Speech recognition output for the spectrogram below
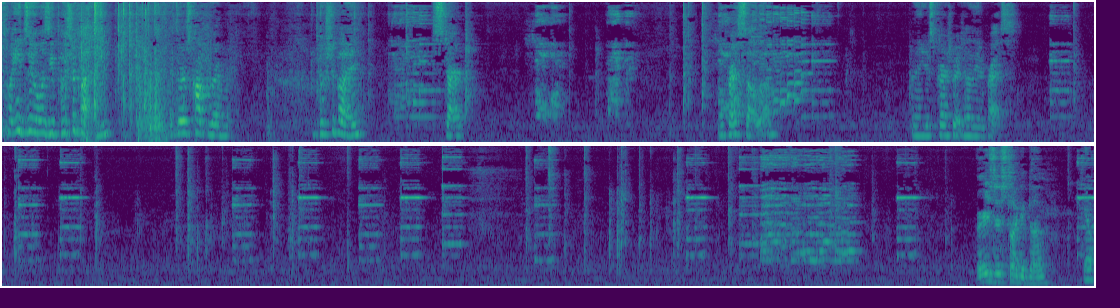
So what you do is you push a button. If there's copyright, you push a button. Start. You press solo. And then you just press what it tells you to press. Or is this till I get done? Yep.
